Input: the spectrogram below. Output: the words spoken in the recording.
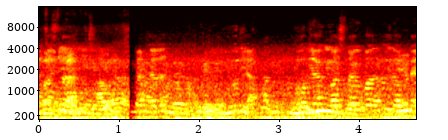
బస్తా యూరియా యూరియా బస్తాకు బదులు ఇది ఒకటే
